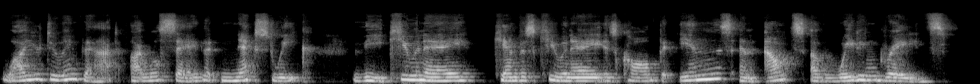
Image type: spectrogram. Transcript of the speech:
While you're doing that, I will say that next week the Q&A, Canvas Q&A is called The Ins and Outs of Weighting Grades.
